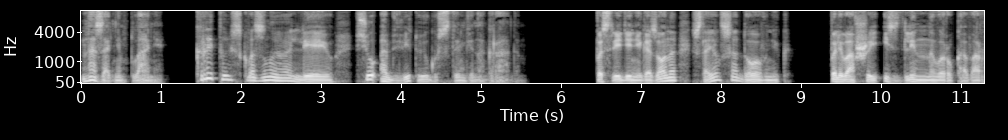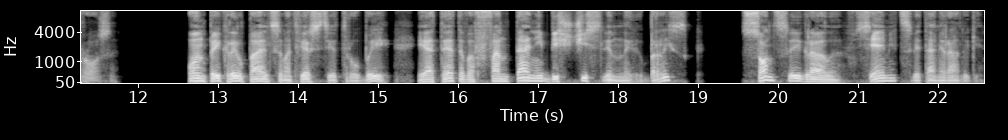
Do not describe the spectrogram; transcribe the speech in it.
на заднем плане, крытую сквозную аллею, всю обвитую густым виноградом. Посредине газона стоял садовник, поливавший из длинного рукава розы. Он прикрыл пальцем отверстие трубы, и от этого в фонтане бесчисленных брызг солнце играло всеми цветами радуги.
